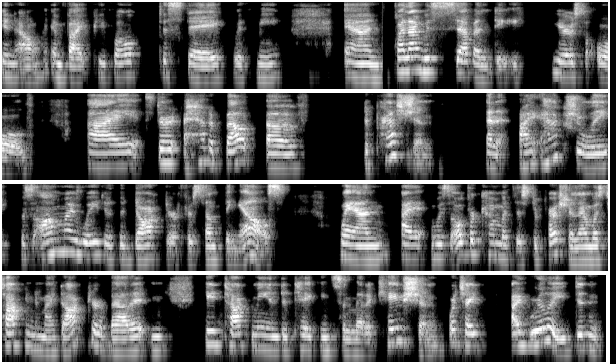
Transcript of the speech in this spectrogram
you know, invite people to stay with me. And when I was 70 years old, I start I had a bout of depression. And I actually was on my way to the doctor for something else when I was overcome with this depression. I was talking to my doctor about it, and he talked me into taking some medication, which I, I really didn't,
